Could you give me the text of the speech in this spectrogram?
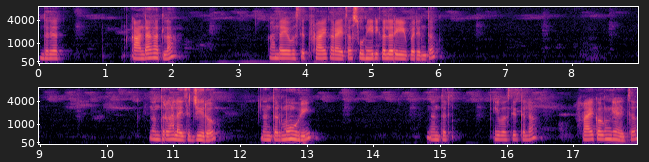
नंतर त्यात कांदा घातला. कांदा व्यवस्थित फ्राय करायचा सोनेरी कलर येईपर्यंत. नंतर घालायचं जिरं नंतर मोहरी नंतर व्यवस्थित त्याला फ्राय करून घ्यायचं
